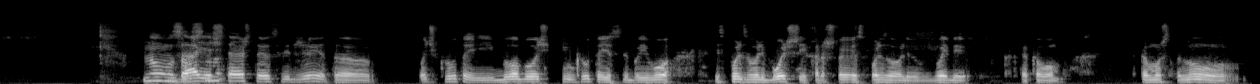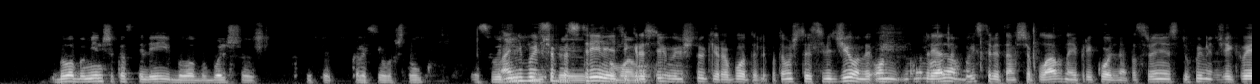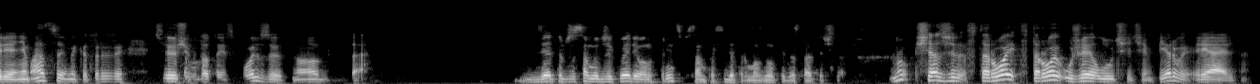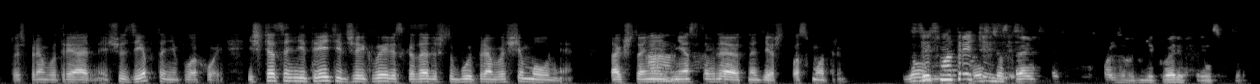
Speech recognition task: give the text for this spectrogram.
Ну, собственно... Да, я считаю, что SVG это очень круто, и было бы очень круто, если бы его использовали больше и хорошо использовали в вебе как таковом. Потому что, ну, было бы меньше костылей, было бы больше красивых штук. SVG Они бы еще быстрее эти красивые штуки работали, потому что SVG, он, он, он реально быстрый, там все плавно и прикольно, по сравнению с тупыми jQuery анимациями, которые все еще кто-то использует, но да, взять тот же самый jQuery, он, в принципе, сам по себе тормознутый достаточно. Ну, сейчас же второй, второй уже лучше, чем первый, реально. То есть прям вот реально. Еще Zepto неплохой. И сейчас они третий jQuery сказали, что будет прям вообще молния. Так что они а. не оставляют надежд, посмотрим. Ну, здесь смотрите. Мы здесь... стараемся использовать jQuery, в принципе.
